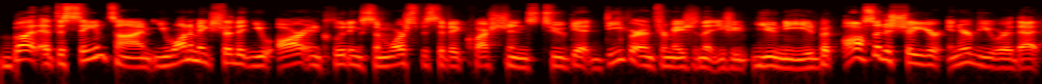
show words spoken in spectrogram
But at the same time, you want to make sure that you are including some more specific questions to get deeper information that you, you need, but also to show your interviewer that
